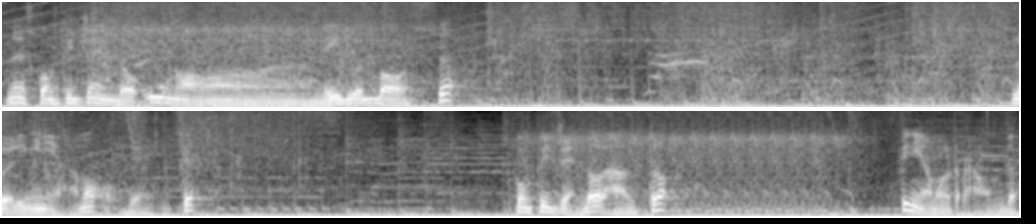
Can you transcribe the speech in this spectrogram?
noi sconfiggendo uno dei due boss lo eliminiamo ovviamente. Sconfiggendo l'altro finiamo il round.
